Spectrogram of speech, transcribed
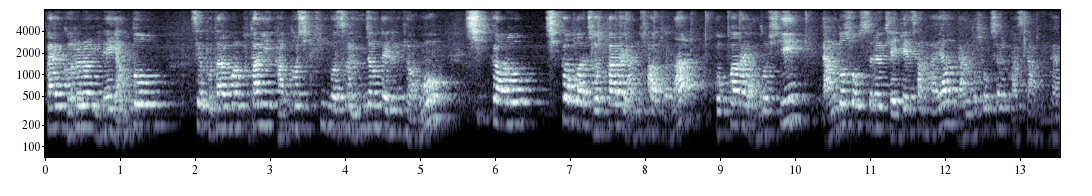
과의 거래로 인해 양도세 부담을 부당히 감도시킨 것으로 인정되는 경우 시가로 시가보다 저가를 양수하거나 고가를 양도 시 양도소득세를 재계산하여 양도소득세를 과세합니다.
